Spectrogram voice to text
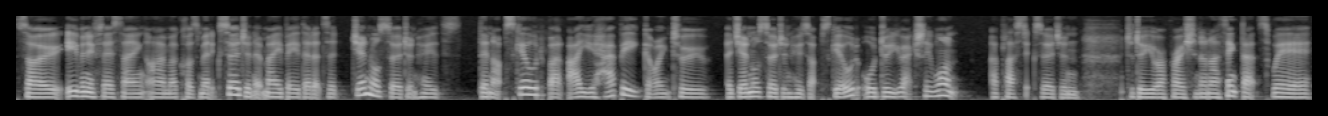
So even if they're saying I'm a cosmetic surgeon, it may be that it's a general surgeon who's then upskilled. But are you happy going to a general surgeon who's upskilled, or do you actually want a plastic surgeon to do your operation? And I think that's where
